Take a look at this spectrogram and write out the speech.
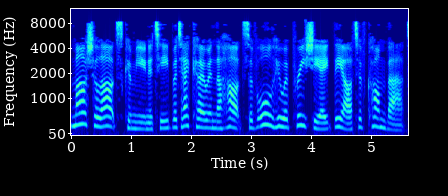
martial arts community but echo in the hearts of all who appreciate the art of combat.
